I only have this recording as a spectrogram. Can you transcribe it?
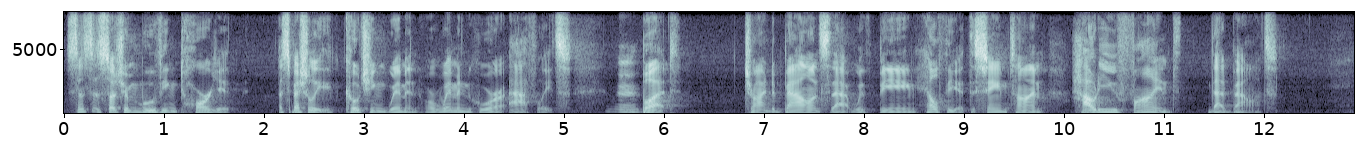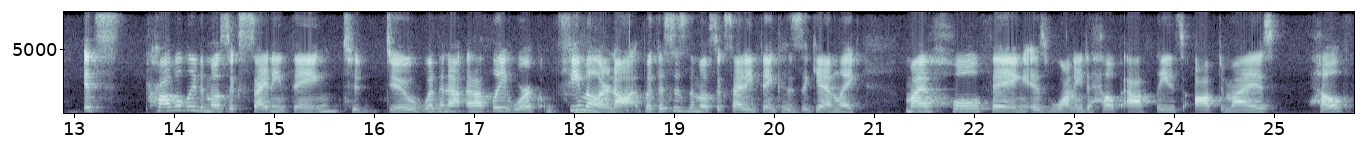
since it's such a moving target, especially coaching women or women who are athletes, mm-hmm. but trying to balance that with being healthy at the same time, how do you find that balance? It's probably the most exciting thing to do with an athlete work female mm-hmm. or not but this is the most exciting thing because again like my whole thing is wanting to help athletes optimize health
